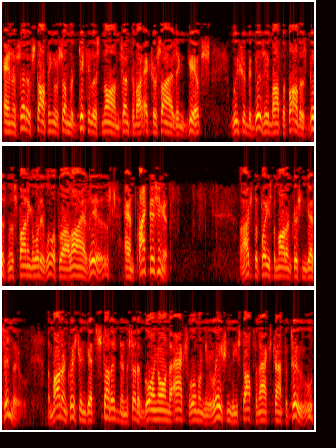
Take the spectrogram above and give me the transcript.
and instead of stopping with some ridiculous nonsense about exercising gifts, we should be busy about the Father's business, finding what His will for our lives is, and practicing it. That's the place the modern Christian gets into. The modern Christian gets stunted, and instead of going on to Acts, Romans, and Galatians, he stops in Acts chapter 2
